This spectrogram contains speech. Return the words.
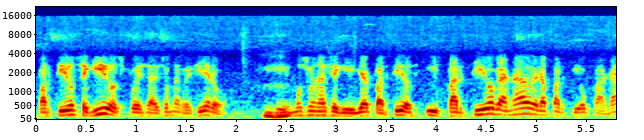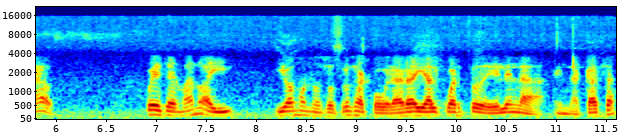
partidos seguidos, pues a eso me refiero. Tuvimos una seguidilla de partidos y partido ganado era partido pagado. Pues hermano, ahí íbamos nosotros a cobrar ahí al cuarto de él en la, en la casa,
